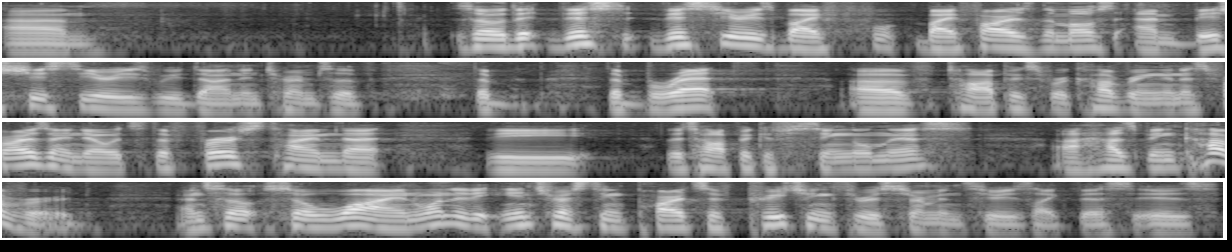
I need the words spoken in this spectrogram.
Um, so th- this, this series by, by far is the most ambitious series we've done in terms of the, the breadth of topics we're covering. And as far as I know, it's the first time that the, the topic of singleness uh, has been covered. And so, so why? And one of the interesting parts of preaching through a sermon series like this is,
